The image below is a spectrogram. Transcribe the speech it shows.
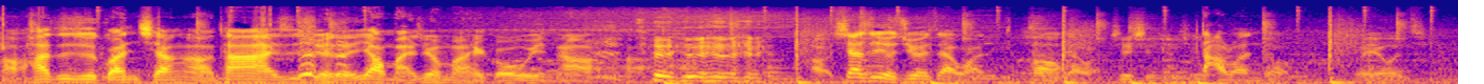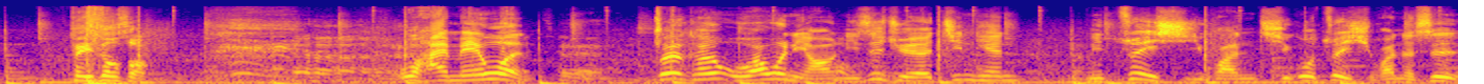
好，他这是官腔啊，他还是觉得要买就买 Go Win 啊。对对对。好，下次有机会再玩，好，再玩，谢谢谢谢。大乱斗，没问题。非洲爽，我还没问。不是，可是我要问你哦，你是觉得今天你最喜欢骑过最喜欢的是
